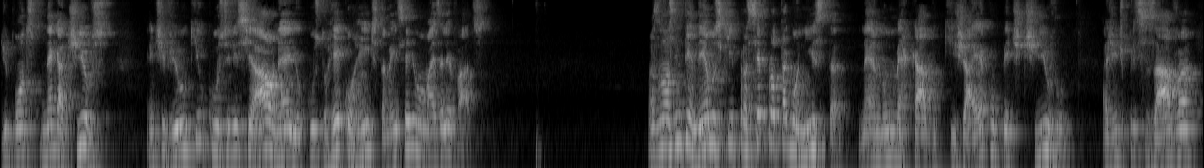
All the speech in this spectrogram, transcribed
De pontos negativos, a gente viu que o custo inicial né, e o custo recorrente também seriam mais elevados. Mas nós entendemos que para ser protagonista né, num mercado que já é competitivo, a gente precisava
